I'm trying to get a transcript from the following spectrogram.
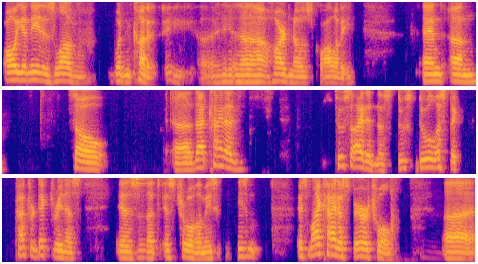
all you need is love wouldn't cut it. He, uh, he a hard nosed quality. And um, so uh, that kind of two sidedness, du- dualistic contradictoriness is uh, is true of him. He's he's it's my kind of spiritual. Uh,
